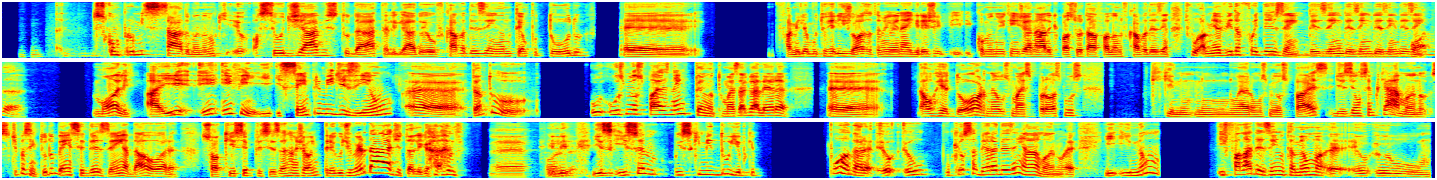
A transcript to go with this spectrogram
descompromissado, mano. Eu, não, eu, nossa, eu odiava estudar, tá ligado? Eu ficava desenhando o tempo todo. É, família muito religiosa também, eu ia na igreja e, e, como eu não entendia nada que o pastor tava falando, ficava desenhando. Tipo, a minha vida foi desenho, desenho, desenho, desenho, desenho. Foda. Mole. Aí, enfim, e, e sempre me diziam, é, tanto o, os meus pais nem tanto, mas a galera é, ao redor, né, os mais próximos, que não, não, não, eram os meus pais, diziam sempre que, ah, mano, tipo assim, tudo bem, você desenha, da hora, só que você precisa arranjar um emprego de verdade, tá ligado? É, Ele, isso, isso é isso que me doía, porque, porra, cara, eu, eu, o que eu sabia era desenhar, mano, é, e, e não... E falar desenho também é uma... É, eu, eu,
